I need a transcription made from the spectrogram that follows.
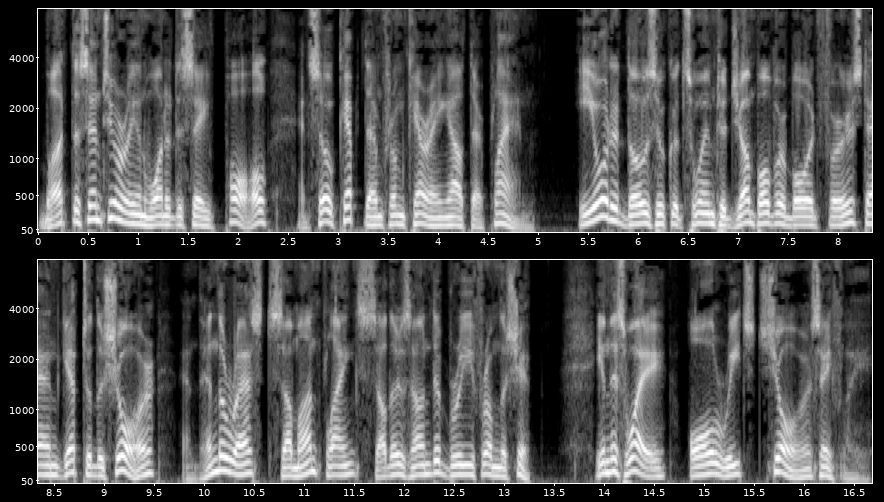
but the centurion wanted to save Paul, and so kept them from carrying out their plan. He ordered those who could swim to jump overboard first and get to the shore, and then the rest, some on planks, others on debris from the ship. In this way, all reached shore safely.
